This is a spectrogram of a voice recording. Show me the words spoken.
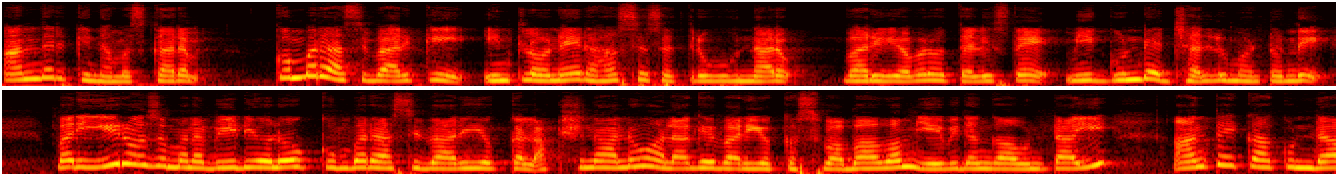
అందరికీ నమస్కారం. కుంభరాశి వారికి ఇంట్లోనే రహస్య శత్రువు ఉన్నారు. వారు ఎవరో తెలిస్తే మీ గుండె జల్లుమంటుంది. మరి ఈ రోజు మన వీడియోలో కుంభరాశి వారి యొక్క లక్షణాలు అలాగే వారి యొక్క స్వభావం ఏ విధంగా ఉంటాయి? అంతేకాకుండా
